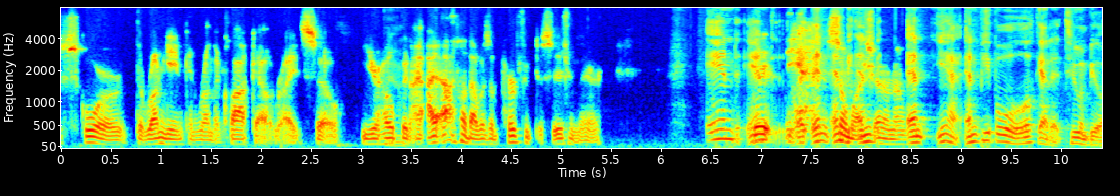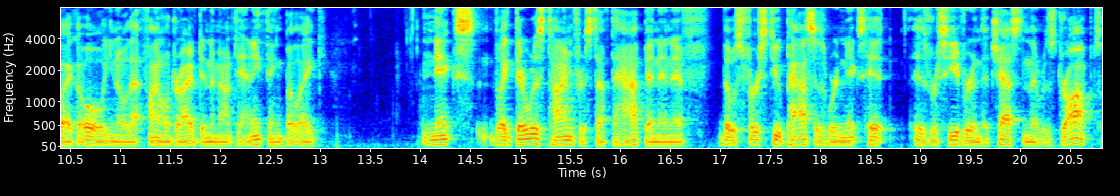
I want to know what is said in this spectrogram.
score, the run game can run the clock out, right? So you're hoping. I, I I thought that was a perfect decision there. And There, and yeah, and so and much. I don't know. and yeah, and people will look at it too and be like, "Oh, you know, that final drive didn't amount to anything." But like Nix, like there was time for stuff to happen, and if those first two passes where Nix hit his receiver in the chest and that was dropped,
